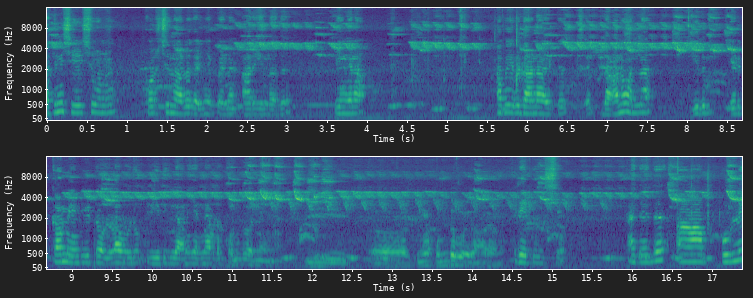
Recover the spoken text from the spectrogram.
അതിനുശേഷമാണ് കുറച്ച് നാൾ കഴിഞ്ഞപ്പോഴാണ് അറിയുന്നത്. ഇങ്ങനെ അവയവദാനമായിട്ട് ദാനമല്ല ഇത് എടുക്കാൻ വേണ്ടിയിട്ടുള്ള ഒരു രീതിയിലാണ് എന്നെ അവിടെ കൊണ്ടുവന്നത്. രതീഷ് അതായത് ആ പുള്ളി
